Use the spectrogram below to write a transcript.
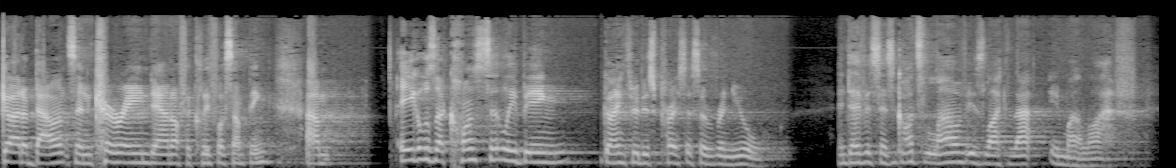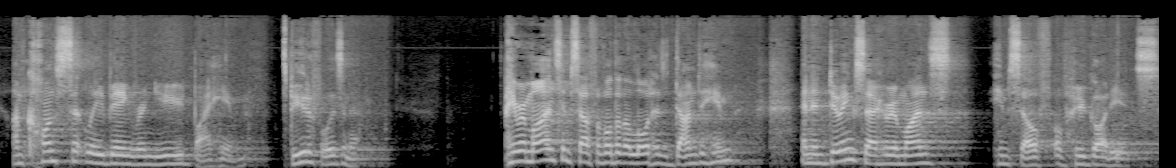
go out of balance and careen down off a cliff or something. Um, eagles are constantly being going through this process of renewal. And David says, God's love is like that in my life. I'm constantly being renewed by Him. It's beautiful, isn't it? He reminds himself of all that the Lord has done to him, and in doing so, he reminds himself of who God is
